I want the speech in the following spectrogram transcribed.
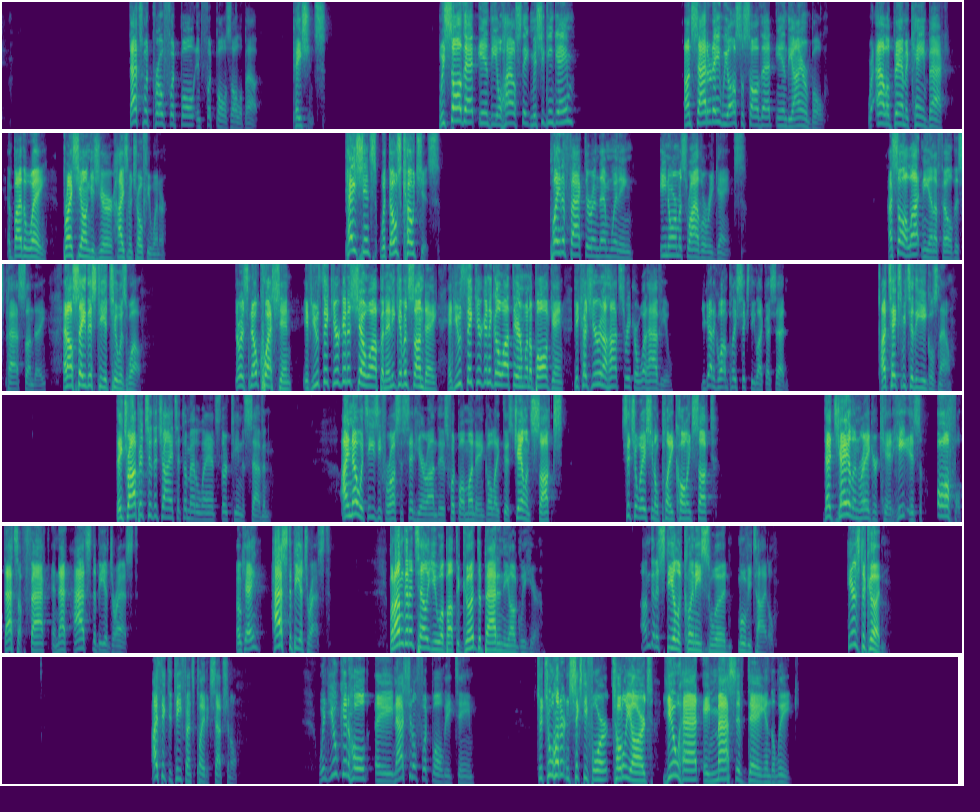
That's what pro football and football is all about patience. We saw that in the Ohio State Michigan game. On Saturday, we also saw that in the Iron Bowl, where Alabama came back. And by the way, Bryce Young is your Heisman Trophy winner. Patience with those coaches played a factor in them winning enormous rivalry games. I saw a lot in the NFL this past Sunday, and I'll say this to you too as well. There is no question if you think you're going to show up on any given Sunday and you think you're going to go out there and win a ball game because you're in a hot streak or what have you, you got to go out and play 60, like I said. That takes me to the Eagles now. They drop it to the Giants at the Meadowlands, 13 to 7. I know it's easy for us to sit here on this football Monday and go like this. Jalen sucks. Situational play calling sucked. That Jalen Reagor kid, he is awful. That's a fact, and that has to be addressed. Okay? Has to be addressed. But I'm going to tell you about the good, the bad, and the ugly here. I'm going to steal a Clint Eastwood movie title. Here's the good. I think the defense played exceptional. When you can hold a National Football League team to 264 total yards, you had a massive day in the league.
